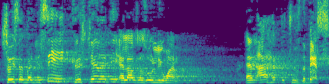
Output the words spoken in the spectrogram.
So he said, but you see, Christianity allows us only one. And I have to choose the best.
